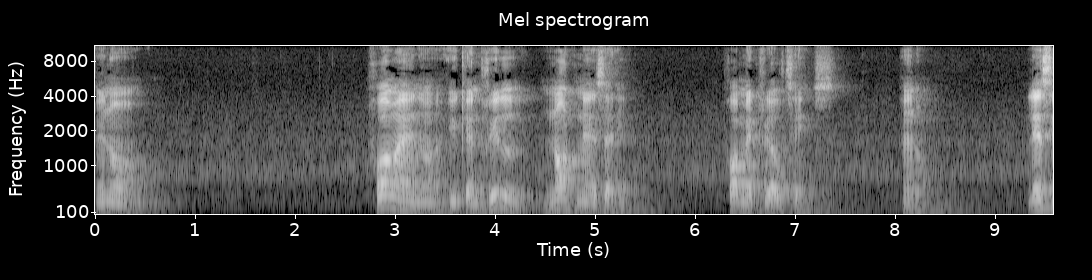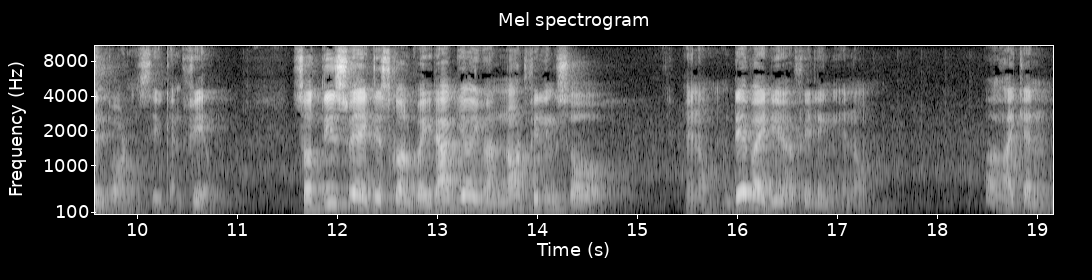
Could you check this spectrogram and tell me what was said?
you know, for you, know, you can feel not necessary for material things, you know, less importance you can feel. So this way it is called Vairagya, you are not feeling so you know, day by day you are feeling, you know, oh, I can,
